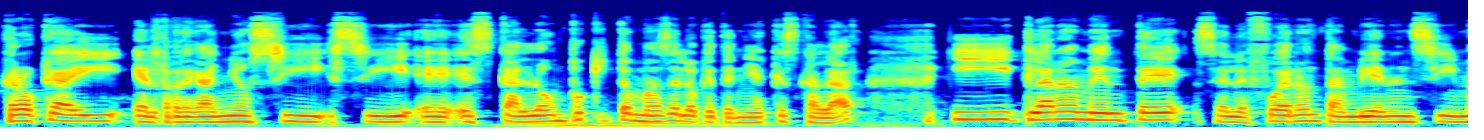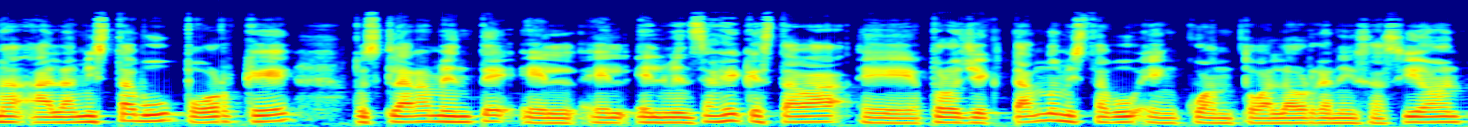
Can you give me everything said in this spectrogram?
Creo que ahí el regaño sí, sí eh, escaló un poquito más de lo que tenía que escalar. Y claramente se le fueron también encima a la Miss Tabú porque pues claramente el, mensaje que estaba eh, proyectando Miss Tabú en cuanto a la organización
